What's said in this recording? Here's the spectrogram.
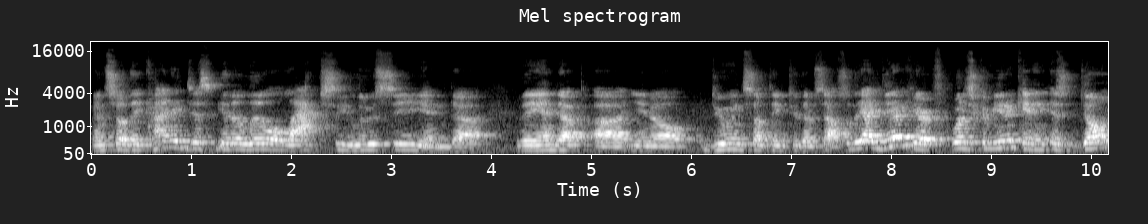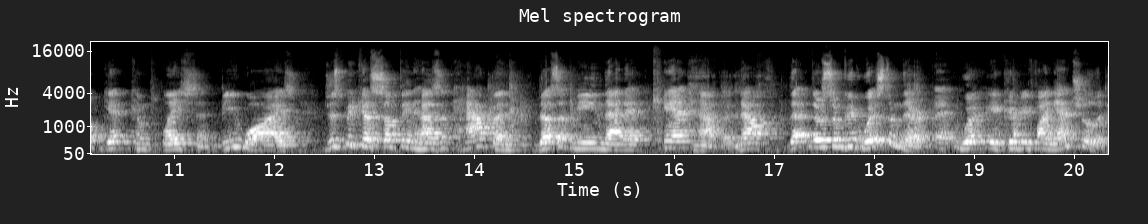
And so they kind of just get a little laxy-loosey and. Uh, they end up, uh, you know, doing something to themselves. So the idea here, what it's communicating, is don't get complacent. Be wise. Just because something hasn't happened doesn't mean that it can't happen. Now, that, there's some good wisdom there. Uh, it could be financially.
